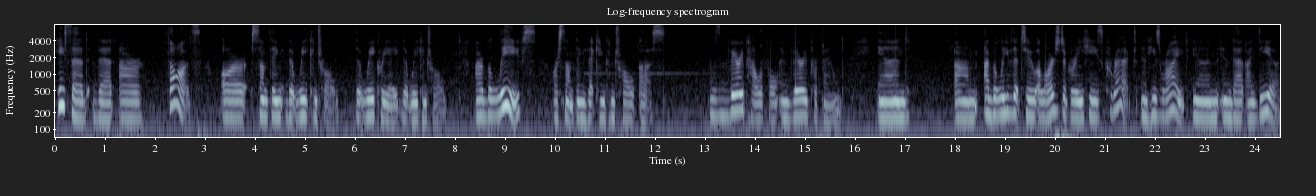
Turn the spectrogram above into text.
He said that our thoughts are something that we control, that we create, that we control. Our beliefs are something that can control us. It was very powerful and very profound. And um, I believe that to a large degree he's correct and he's right in, in that idea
